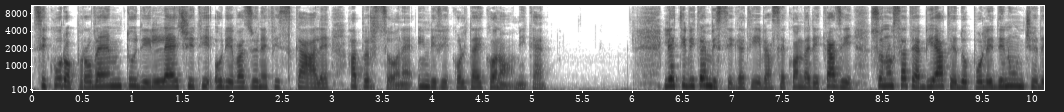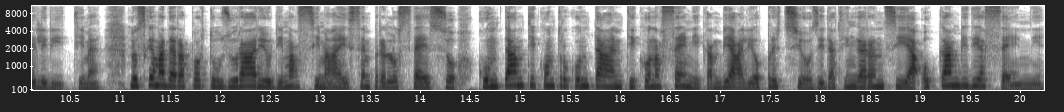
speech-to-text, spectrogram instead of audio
sicuro provento di illeciti o di evasione fiscale a persone in difficoltà economiche. Le attività investigative, a seconda dei casi, sono state avviate dopo le denunce delle vittime. Lo schema del rapporto usurario di massima è sempre lo stesso, contanti contro contanti, con assegni cambiali o preziosi dati in garanzia o cambi di assegni.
